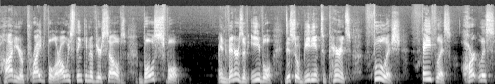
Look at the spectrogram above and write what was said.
haughty or prideful, or always thinking of yourselves, boastful, inventors of evil, disobedient to parents, foolish, faithless, heartless,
